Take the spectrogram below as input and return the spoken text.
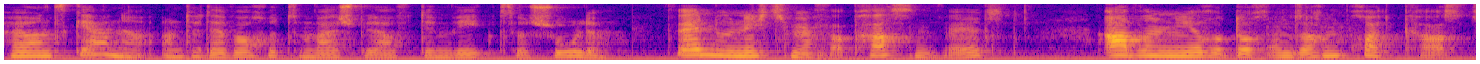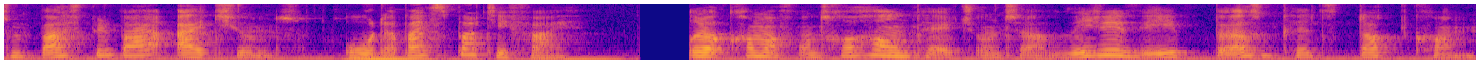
Hör uns gerne unter der Woche zum Beispiel auf dem Weg zur Schule. Wenn du nichts mehr verpassen willst, abonniere doch unseren Podcast, zum Beispiel bei iTunes oder bei Spotify. Oder komm auf unsere Homepage unter www.börsenkids.com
